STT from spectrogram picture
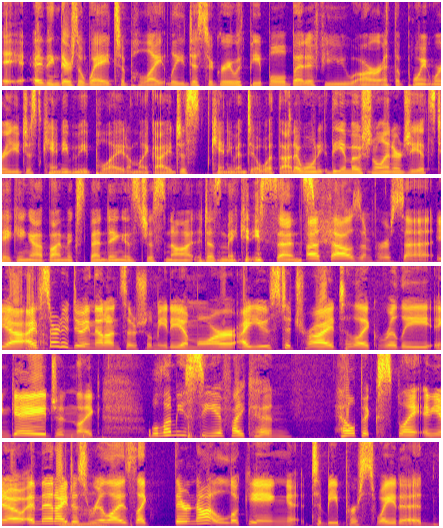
I think there's a way to politely disagree with people, but if you are at the point where you just can't even be polite, I'm like, I just can't even deal with that. I won't. The emotional energy it's taking up, I'm expending, is just not. It doesn't make any sense. A thousand percent. Yeah, I've started doing that on social media more. I used to try to like really engage and like, well, let me see if I can help explain, and you know, and then I Mm-hmm. just realized like they're not looking to be persuaded.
